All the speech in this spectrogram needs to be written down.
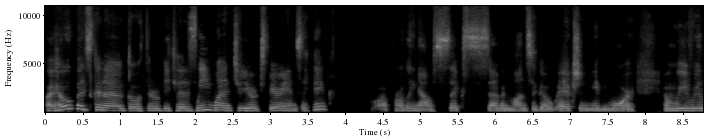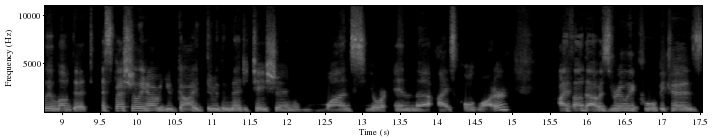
I hope it's going to go through because we went to your experience, I think probably now six, seven months ago, actually, maybe more. And we really loved it, especially how you guide through the meditation once you're in the ice cold water. I thought that was really cool because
